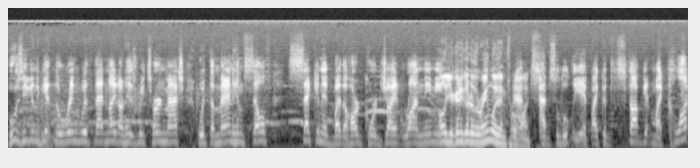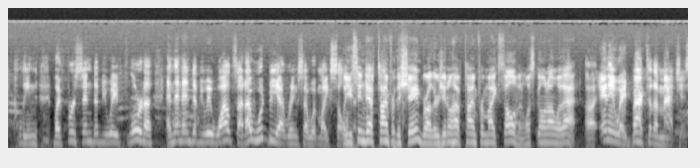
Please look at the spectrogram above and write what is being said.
Who's he going to get in the ring with that night on his return match with the man himself, seconded by the hardcore giant Ron Niemi? Oh, you're going to go to the ring with him for Ab- once. Absolutely. If I could stop getting my clot cleaned by first NWA Florida and then NWA Wildside, I would be at ringside with Mike Sullivan. Well, you seem to have time for the Shane brothers. You don't have time for Mike Sullivan. What's going on with that? uh, anyway, back to the matches.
